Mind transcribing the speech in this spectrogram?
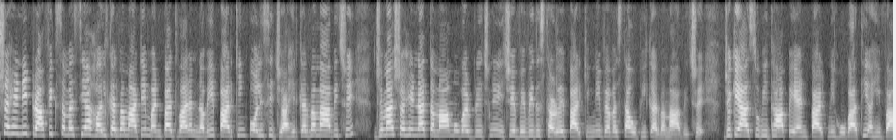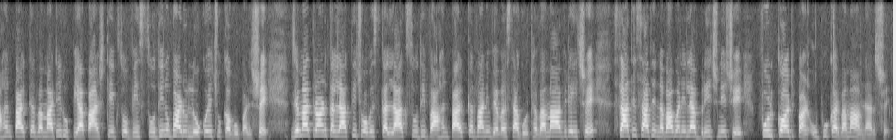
શહેરની ટ્રાફિક સમસ્યા હલ કરવા માટે મનપા દ્વારા નવી પાર્કિંગ પોલિસી જાહેર કરવામાં આવી છે, જેમાં શહેરના તમામ ઓવરબ્રિજની નીચે વિવિધ સ્થળોએ પાર્કિંગની વ્યવસ્થા ઊભી કરવામાં આવી છે. જો કે આ સુવિધા પે એન્ડ પાર્કની હોવાથી અહીં વાહન પાર્ક કરવા માટે રૂપિયા પાંચથી એકસો વીસ સુધીનું ભાડું લોકોએ ચૂકવવું પડશે. જેમાં ત્રણ કલાકથી ચોવીસ કલાક સુધી વાહન પાર્ક કરવાની વ્યવસ્થા ગોઠવવામાં આવી રહી છે. સાથે સાથે નવા બનેલા બ્રિજ નીચે ફૂડ કોર્ટ પણ ઊભું કરવામાં આવનાર છે.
